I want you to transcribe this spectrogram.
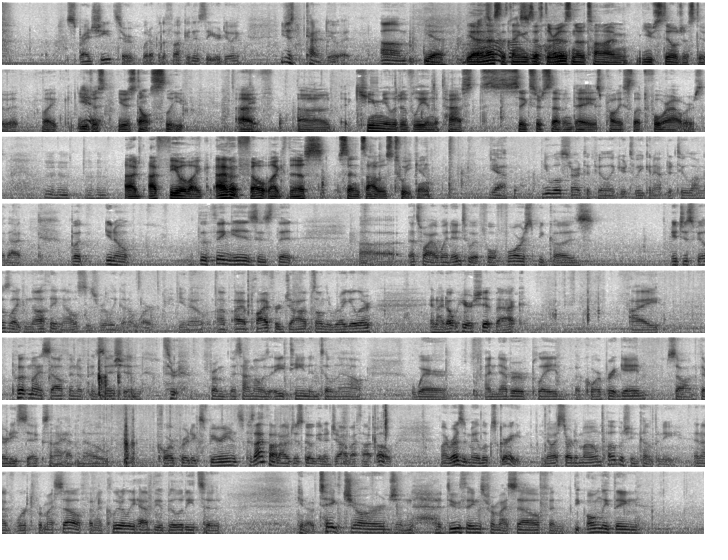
spreadsheets or whatever the fuck it is that you're doing you just kind of do it um, Yeah, yeah, and That's that's the thing gone is so if there hard. is no time, you still just do it. Like you Yeah. just you just don't sleep. Right. I've uh, cumulatively in the past six or seven days probably slept four hours. Hmm hmm I I feel like I haven't felt like this since I was tweaking. Yeah, you will start to feel like you're tweaking after too long of that. But you know, the thing is, is that uh, that's why I went into it full force because it just feels like nothing else is really gonna work. You know, I, I apply for jobs on the regular, and I don't hear shit back. I put myself in a position through from the time I was 18 until now where I never played a corporate game, so I'm 36 and I have no corporate experience because I thought I would just go get a job. I thought, "Oh, my resume looks great. You know, I started my own publishing company and I've worked for myself and I clearly have the ability to you know, take charge and do things for myself and the only thing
